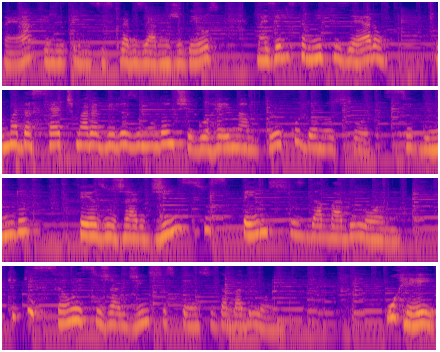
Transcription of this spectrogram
né? Eles, eles escravizaram os judeus, mas eles também fizeram uma das sete maravilhas do mundo antigo. O rei Nabucodonosor II fez os jardins suspensos da Babilônia. O que, que são esses jardins suspensos da Babilônia? O rei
